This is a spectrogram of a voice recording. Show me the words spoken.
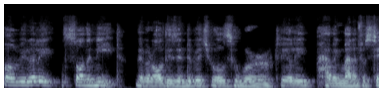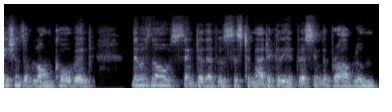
Well, we really saw the need. There were all these individuals who were clearly having manifestations of long COVID. There was no center that was systematically addressing the problem,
